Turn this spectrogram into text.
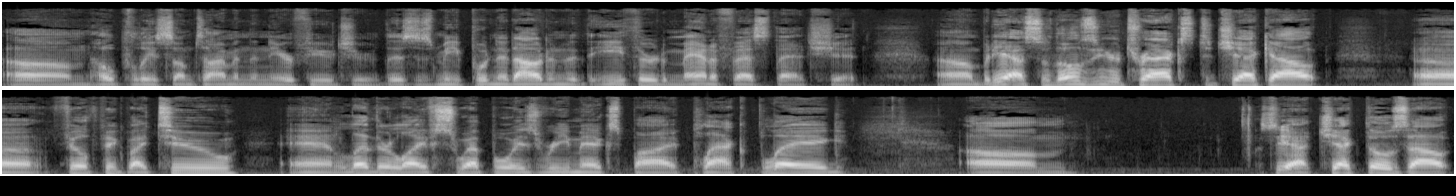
Um, hopefully, sometime in the near future. This is me putting it out into the ether to manifest that shit. Um, but yeah, so those are your tracks to check out uh, Filth Pig by Two and Leather Life Sweat Boys remix by Plack Blague. Um, so yeah, check those out.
